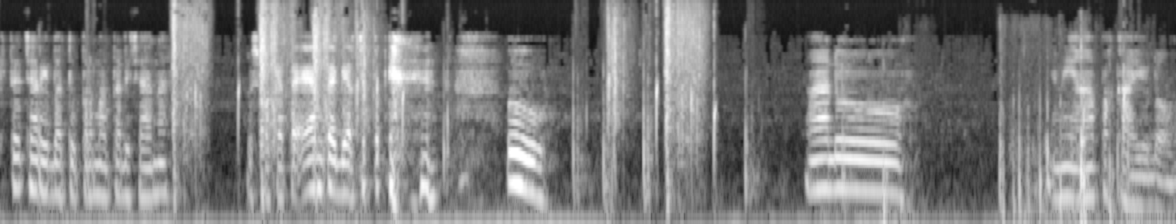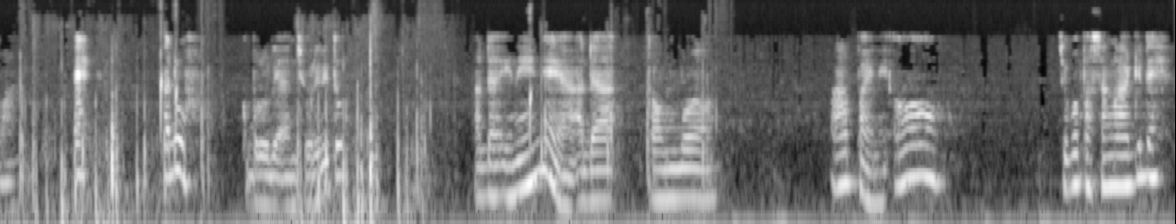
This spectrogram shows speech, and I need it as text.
Kita cari batu permata di sana. Terus pakai TNT biar cepet. Uh. Aduh. Ini apa? Kayu doang. Eh aduh. Keburu dihancurin itu? Ada ininya ya? Ada tombol. Apa ini? Oh. Coba pasang lagi deh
